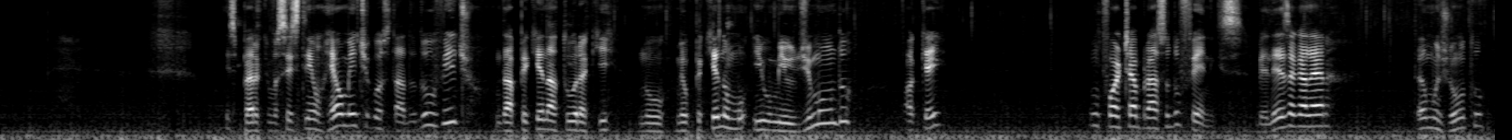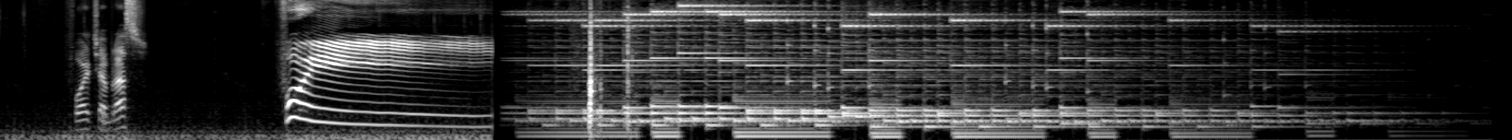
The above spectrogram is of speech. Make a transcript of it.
Espero que vocês tenham realmente gostado do vídeo, da pequena tour aqui no meu pequeno e humilde mundo, ok? Um forte abraço do Fênix, beleza galera? Tamo junto, forte abraço, fui!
